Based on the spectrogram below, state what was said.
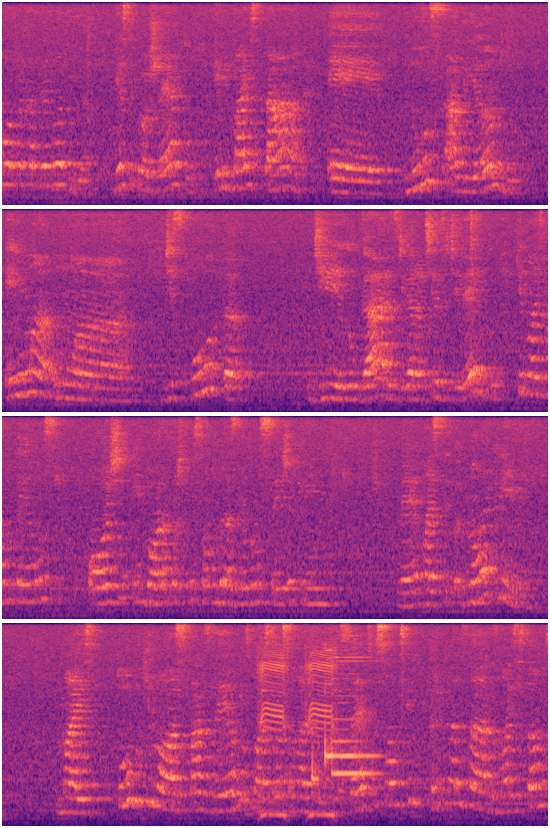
outra categoria. E esse projeto, ele vai estar é, nos aliando em uma, uma disputa de lugares, de garantias de direito, que nós não temos hoje, embora a prostituição no Brasil não seja crime. Né? Mas não é crime. Mas tudo que nós fazemos, nós funcionários de sexo, somos criminalizados. Nós estamos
